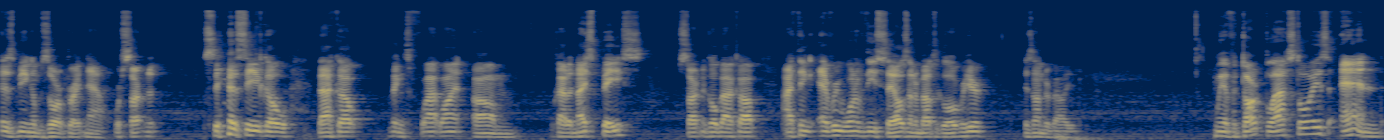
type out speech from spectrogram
is being absorbed right now. We're starting to see, see it go back up. Things flatline. Um, we've got a nice base, starting to go back up. I think every one of these sales I'm about to go over here is undervalued. We have a Dark Blastoise and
